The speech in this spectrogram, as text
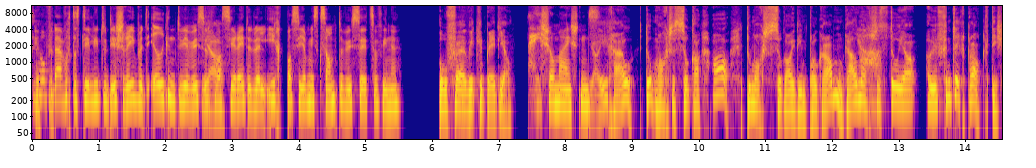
Wir hoffen einfach, dass die Leute, die schreiben, irgendwie wissen, ja. was sie reden, weil ich basiere mein gesamtes Wissen jetzt auf ihnen. Auf äh, Wikipedia? Hey, schon meistens. Ja, ich auch. Du machst es sogar, ah, du machst es sogar in deinem Programm, gell? Ja. Machst es du ja öffentlich praktisch.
